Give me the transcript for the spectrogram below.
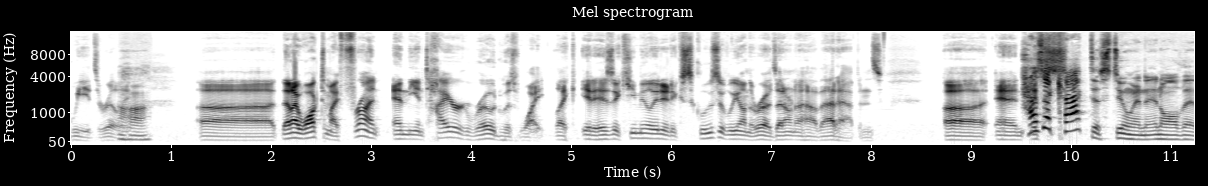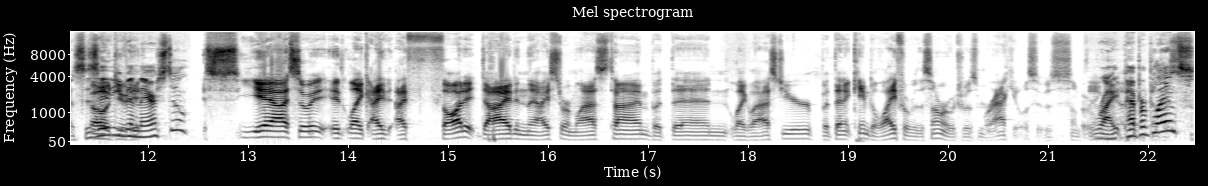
weeds really. Uh huh. Uh, then I walked to my front, and the entire road was white. Like it has accumulated exclusively on the roads. I don't know how that happens. Uh, and How's that cactus doing in all this? Is Oh, it dude, even it- there still? Yeah, so it, it like I, I thought it died in the ice storm last time, but then like last year, but then it came to life over the summer, which was miraculous. It was something Right. uh, Pepper that was- plants?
